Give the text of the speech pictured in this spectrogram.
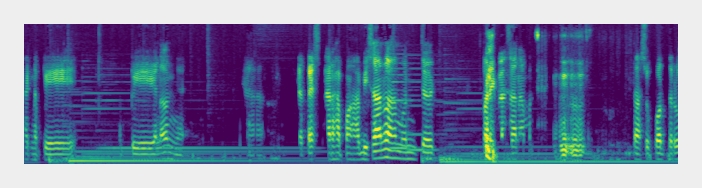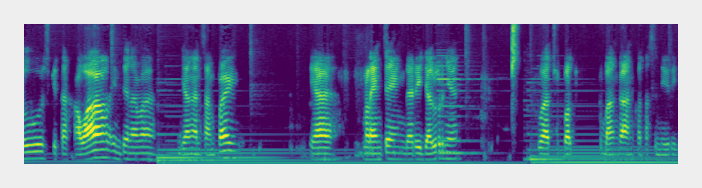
baik nepi nepi naonnya? Ya, ya tes arah penghabisan lah muncul paribasan apa Heeh. kita support terus kita kawal intinya nama jangan sampai ya melenceng dari jalurnya buat support kebanggaan kota sendiri.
